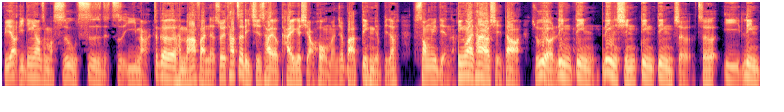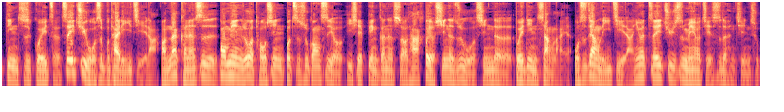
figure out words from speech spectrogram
不要一定要这么十五次之一嘛，这个很麻烦的。所以它这里其实还有开一个小后门，就把它定的比较松一点了。另外，它有写到，如有另定另行订定者，则依另定之规则。这一句我是不太理解啦。哦，那可能是后面如果投信或指数公司有一些变更的时候，它会有新的入我新的规定上来了。我是这样理解啦，因为这一句是没有解释的很清楚。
